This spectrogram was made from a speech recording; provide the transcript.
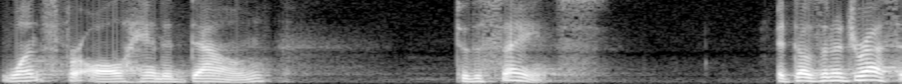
once for all handed down to the saints. It doesn't address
